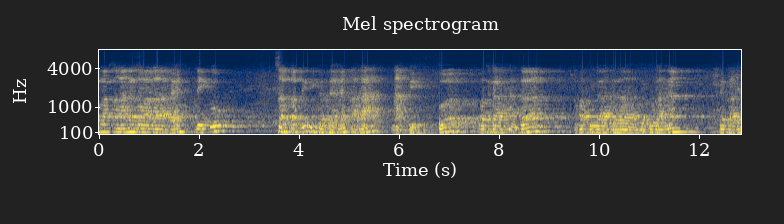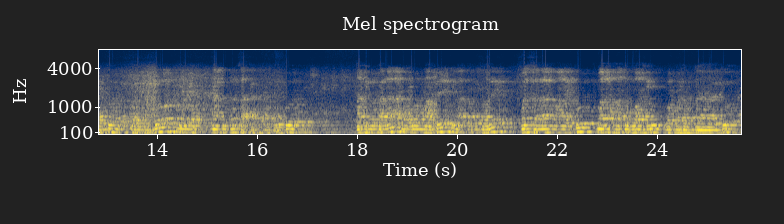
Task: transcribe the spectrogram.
melaksanakan sholat taraweh niku seperti ibadahnya para nabi. Pun wajah kantor apabila ada kekurangan kepada itu oleh ngabur ngaturkan saat kata itu Nabi Kala Wassalamualaikum warahmatullahi wabarakatuh Wassalamualaikum warahmatullahi wabarakatuh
